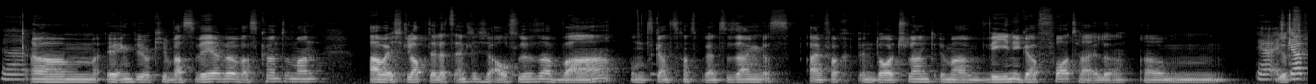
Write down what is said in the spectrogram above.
Ja. Ähm, irgendwie, okay, was wäre, was könnte man. Aber ich glaube, der letztendliche Auslöser war, um es ganz transparent zu sagen, dass einfach in Deutschland immer weniger Vorteile ähm, ja, ich glaube,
